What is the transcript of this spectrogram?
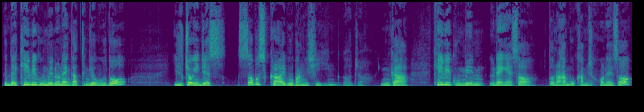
근데 KB국민은행 같은 경우도 일종의 이제 서브스크라이브 방식인 거죠. 그러니까 KB국민은행에서 또는 한국감정원에서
